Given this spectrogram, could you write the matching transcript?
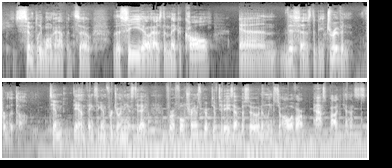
It simply won't happen. So the CEO has to make a call, and this has to be driven from the top. Tim, Dan, thanks again for joining us today. For a full transcript of today's episode and links to all of our past podcasts,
